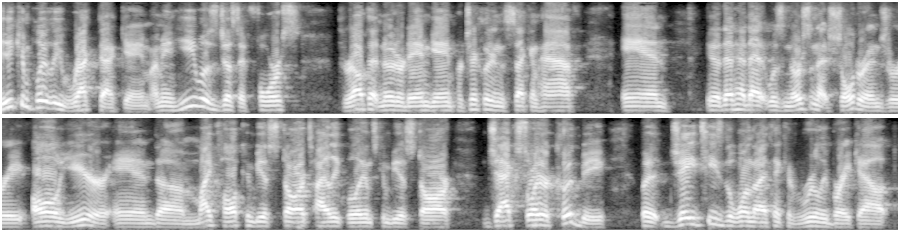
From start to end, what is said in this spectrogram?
He completely wrecked that game. I mean, he was just a force throughout that Notre Dame game, particularly in the second half. And you know, then had that was nursing that shoulder injury all year. And um, Mike Hall can be a star. Tyleik Williams can be a star. Jack Sawyer could be. But JT's the one that I think could really break out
